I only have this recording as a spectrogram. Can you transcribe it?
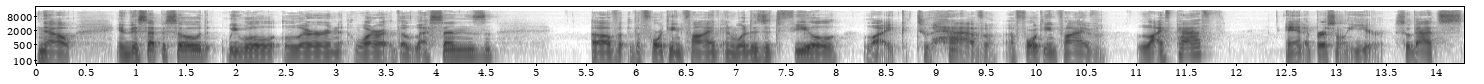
Now, in this episode, we will learn what are the lessons of the 14.5 and what does it feel like to have a 14.5 life path and a personal year. So that's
